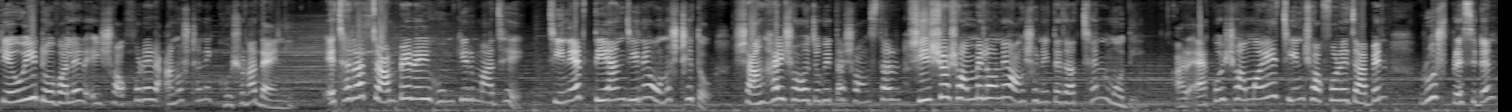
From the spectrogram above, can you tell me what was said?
কেউই ডোভালের এই সফরের আনুষ্ঠানিক ঘোষণা দেয়নি। এছাড়া ট্রাম্পের এই হুমকির মাঝে চীনের তিয়ানজিনে অনুষ্ঠিত সাংহাই সহযোগিতা সংস্থার শীর্ষ সম্মেলনে অংশ নিতে যাচ্ছেন মোদি। আর একই সময়ে চীন সফরে যাবেন রুশ প্রেসিডেন্ট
